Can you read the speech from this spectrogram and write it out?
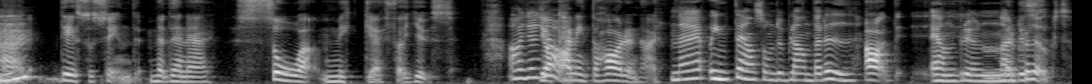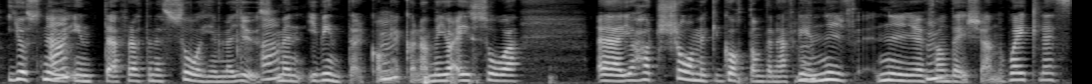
Mm. är, det är så synd, men den är så mycket för ljus. Ah, ja, ja. Jag kan inte ha den här. Nej, och inte ens om du blandar i Ja, det, en brunare produkt. Just nu Ah. inte, för att den är så himla ljus. Ah. Men i vinter kommer Mm. jag kunna. Men jag är ju så... eh, jag har hört så mycket gott om den här, för det är en Mm. ny, ny foundation. Weightless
